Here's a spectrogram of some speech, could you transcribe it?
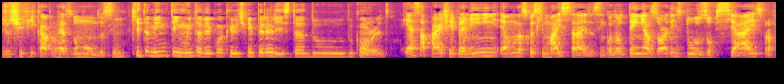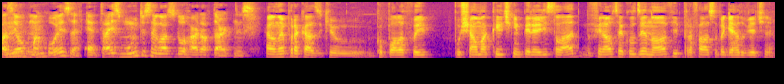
justificar pro resto do mundo, assim. Que também tem muito a ver com a crítica imperialista do, do Conrad. Essa parte aí pra mim é uma das coisas que mais traz, assim, quando eu tenho as ordens dos oficiais pra fazer Uhum. alguma coisa, é, traz muito esse negócio do Heart of Darkness. Ela não é por acaso que o Coppola foi puxar uma crítica imperialista lá do final do século XIX pra falar sobre a guerra do Vietnã.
